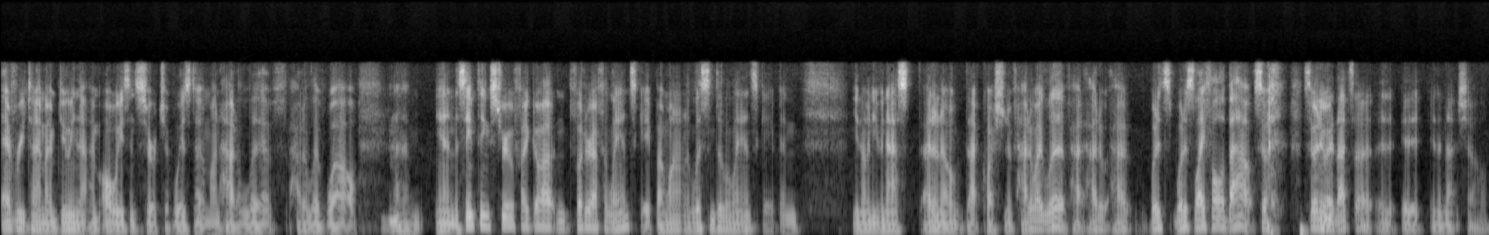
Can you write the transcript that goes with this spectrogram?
every time I'm doing that, I'm always in search of wisdom on how to live, how to live well. Mm-hmm. Um, and the same thing's true if I go out and photograph a landscape. I want to listen to the landscape and you know, and even ask, I don't know, that question of how do I live? How, how do, how, what is, what is life all about? So, so anyway, mm-hmm. that's a, it in a nutshell.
